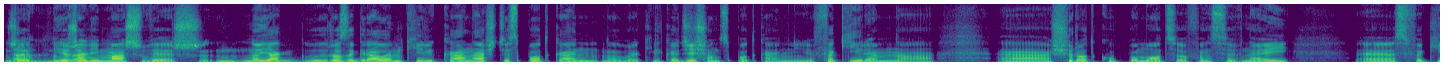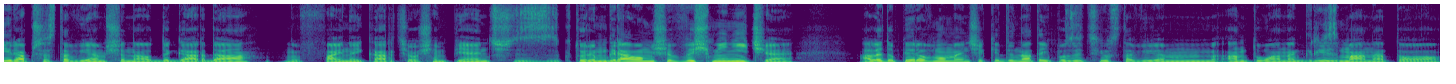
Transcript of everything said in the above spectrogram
Że tak, jeżeli prawda. masz, wiesz, no jak rozegrałem kilkanaście spotkań, no dobra, kilkadziesiąt spotkań Fekirem na e, środku pomocy ofensywnej, E, z Fekira przestawiłem się na Odegarda w fajnej karcie 8-5, z którym grało mi się wyśmienicie, ale dopiero w momencie, kiedy na tej pozycji ustawiłem Antuana Griezmana, to,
